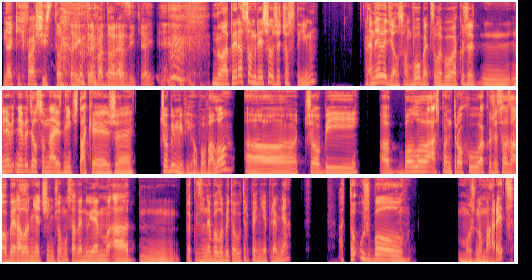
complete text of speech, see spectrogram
Nejakých fašistov, ktorých treba doraziť, hej? No a teraz som riešil, že čo s tým. A nevedel som vôbec, lebo akože ne, nevedel som nájsť nič také, že čo by mi vyhovovalo, čo by bolo aspoň trochu, akože sa zaoberalo niečím, čomu sa venujem a mm, akože nebolo by to utrpenie pre mňa. A to už bol možno marec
